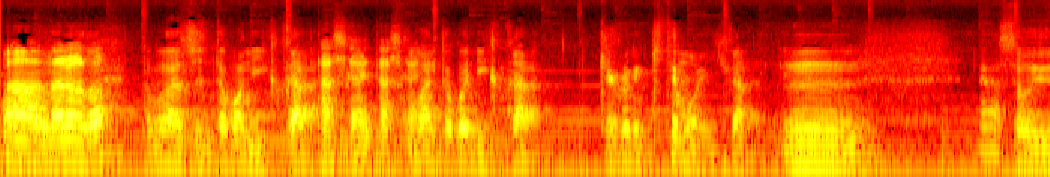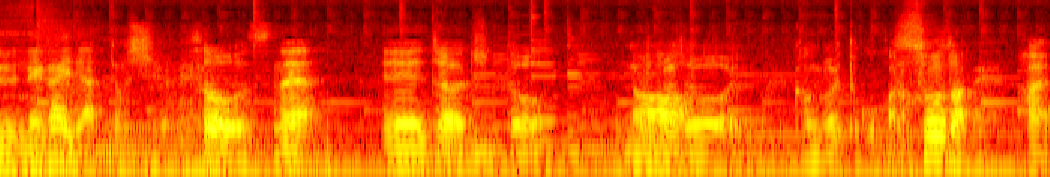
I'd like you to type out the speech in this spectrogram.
ああなるほど。友達のところに行くから。確かに確かに。お前のところに行くから逆に来てもいいからう。ん。なんかそういう願いであってほしいよね。そうですね。えー、じゃあちょっと年賀状考えとこうかな。そうだね。はい。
